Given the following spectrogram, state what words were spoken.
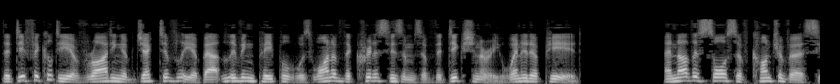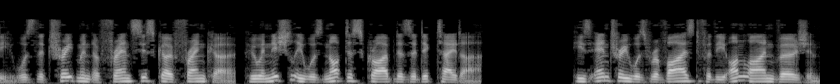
The difficulty of writing objectively about living people was one of the criticisms of the dictionary when it appeared. Another source of controversy was the treatment of Francisco Franco, who initially was not described as a dictator. His entry was revised for the online version.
